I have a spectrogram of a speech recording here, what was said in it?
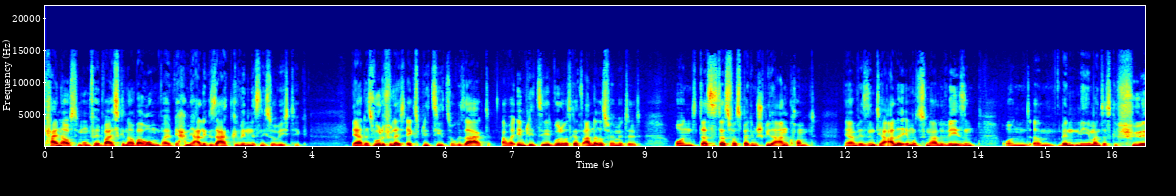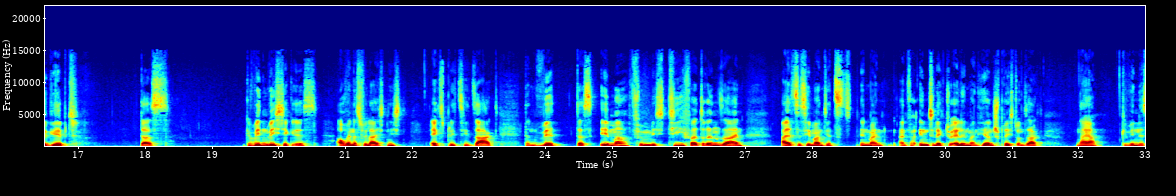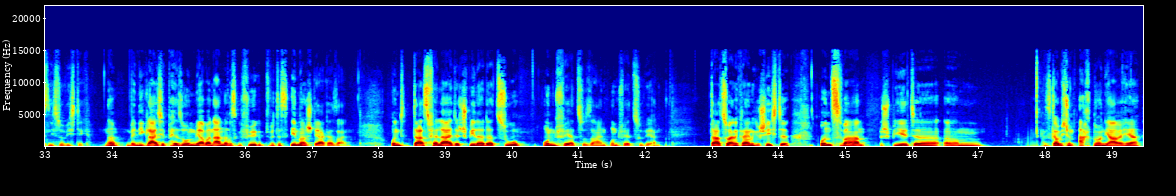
keiner aus dem Umfeld weiß genau warum, weil wir haben ja alle gesagt, gewinnen ist nicht so wichtig. Ja, das wurde vielleicht explizit so gesagt, aber implizit wurde was ganz anderes vermittelt. Und das ist das, was bei dem Spieler ankommt. Ja, wir sind ja alle emotionale Wesen. Und ähm, wenn mir jemand das Gefühl gibt, dass Gewinnen wichtig ist, auch wenn das vielleicht nicht explizit sagt, dann wird das immer für mich tiefer drin sein, als es jemand jetzt in mein, einfach intellektuell in mein Hirn spricht und sagt, naja, Gewinnen ist nicht so wichtig. Ne? Wenn die gleiche Person mir aber ein anderes Gefühl gibt, wird es immer stärker sein. Und das verleitet Spieler dazu, unfair zu sein, unfair zu werden. Dazu eine kleine Geschichte. Und zwar spielte, ähm, das ist glaube ich schon acht, neun Jahre her,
